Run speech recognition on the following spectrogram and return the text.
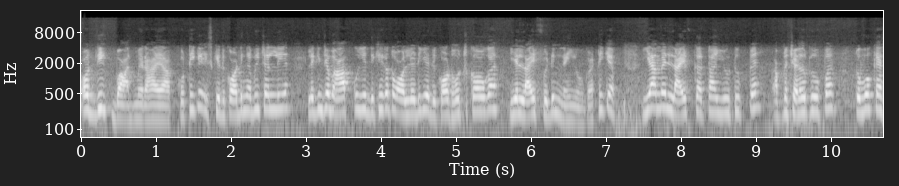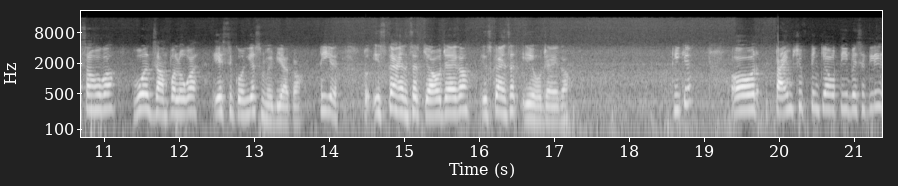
और दिख बाद में रहा है आपको, ठीक है? इसकी रिकॉर्डिंग अभी चल रही है, लेकिन जब आपको ये दिखेगा तो ऑलरेडी ये रिकॉर्ड हो चुका होगा, ये लाइव फीडिंग नहीं होगा, ठीक है? या मैं लाइव करता हूँ यूट्यूब पे, अपने चैनल के ऊपर तो वो कैसा होगा? वो एग्ज़ाम्पल होगा ए सिकोनियस मीडिया का, ठीक है? तो इसका आंसर क्या हो जाएगा? इसका आंसर ए हो जाएगा। ठीक है? और टाइम शिफ्टिंग क्या होती है बेसिकली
